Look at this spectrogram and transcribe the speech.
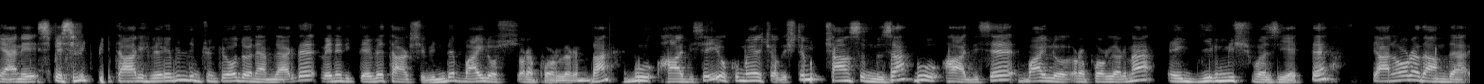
yani spesifik bir tarih verebildim çünkü o dönemlerde Venedik Devlet Arşivinde Baylos raporlarından bu hadiseyi okumaya çalıştım. Şansımıza bu hadise Baylo raporlarına e, girmiş vaziyette. Yani oradan da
